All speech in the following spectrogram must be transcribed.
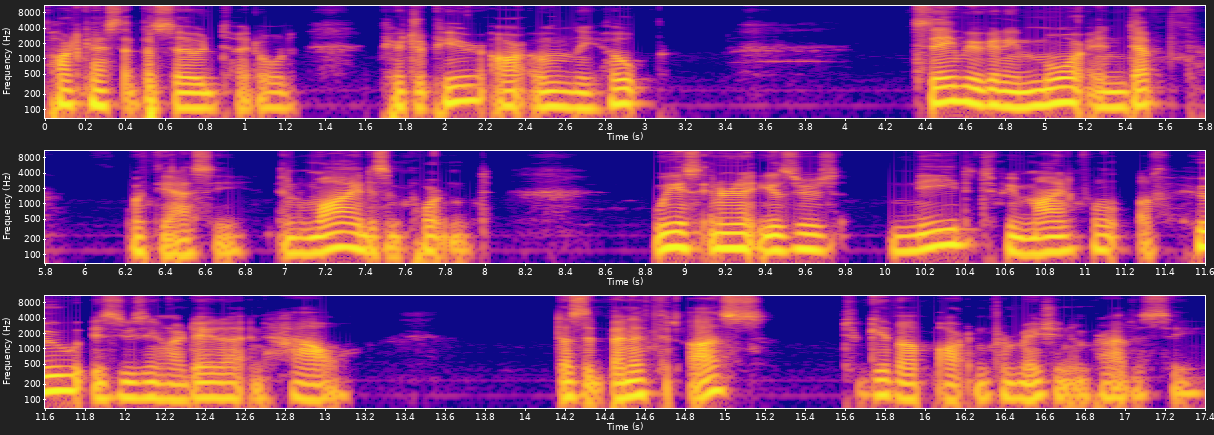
podcast episode titled Peer to Peer Our Only Hope. Today we are getting more in depth with YaCy and why it is important. We as internet users need to be mindful of who is using our data and how. Does it benefit us to give up our information and privacy?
